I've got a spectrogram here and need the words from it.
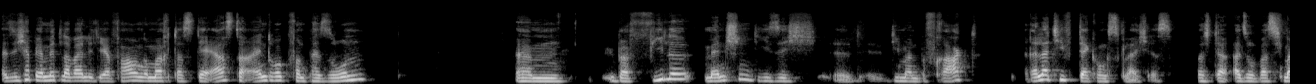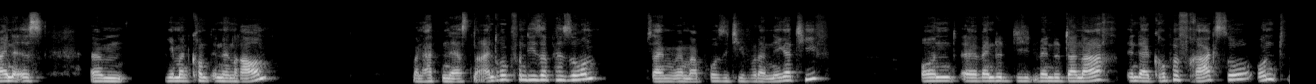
also ich habe ja mittlerweile die Erfahrung gemacht, dass der erste Eindruck von Personen ähm, über viele Menschen, die sich, äh, die man befragt, relativ deckungsgleich ist. Was ich da, also was ich meine ist, ähm, jemand kommt in den Raum, man hat einen ersten Eindruck von dieser Person, sagen wir mal positiv oder negativ. Und äh, wenn du die, wenn du danach in der Gruppe fragst so, und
